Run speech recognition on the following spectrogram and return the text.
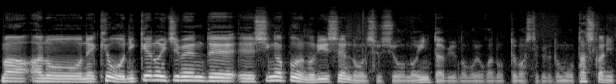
まああのね、今日日経の一面で、シンガポールのリー・シェンロン首相のインタビューの模様が載ってましたけれども、確かに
